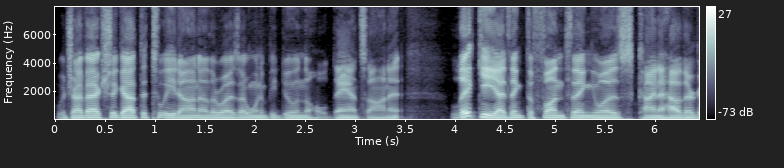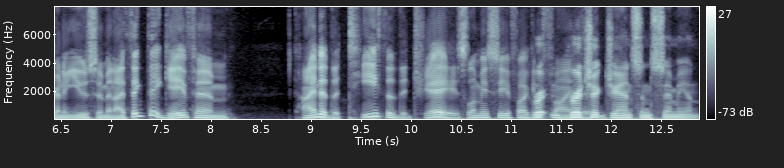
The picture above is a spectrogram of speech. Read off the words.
which I've actually got the tweet on. Otherwise, I wouldn't be doing the whole dance on it. Licky, I think the fun thing was kind of how they're going to use him, and I think they gave him kind of the teeth of the Jays. Let me see if I can Grit, find it. Jansen, Semien.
